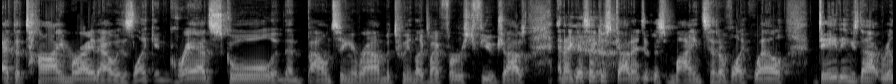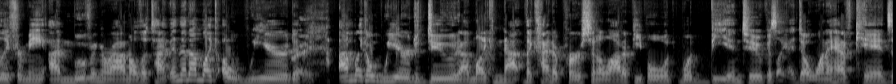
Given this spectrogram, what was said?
at the time, right? I was like in grad school, and then bouncing around between like my first few jobs. And I guess I just got into this mindset of like, well, dating's not really for me. I'm moving around all the time, and then I'm like a weird. Right. I'm like a weird dude. I'm like not the kind of person a lot of people would, would be into because like I don't want to have kids.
